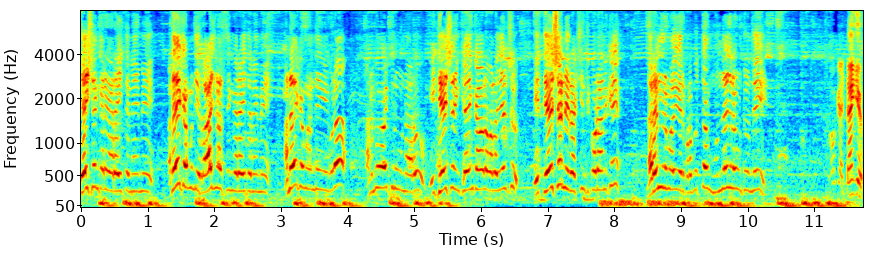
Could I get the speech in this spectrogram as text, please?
జయశంకర్ గారు అయితేనేమి అనేక మంది రాజ్నాథ్ సింగ్ గారు అయితేనేమి అనేక మంది కూడా అనుభవజ్ఞులు ఉన్నారు. ఈ దేశం ఇంకేం కావాలో వాళ్ళకి తెలుసు. ఈ దేశాన్ని రక్షించుకోవడానికి నరేంద్ర మోదీ గారి ప్రభుత్వం ముందంజలో ఉంటుంది. ఓకే థ్యాంక్ యూ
